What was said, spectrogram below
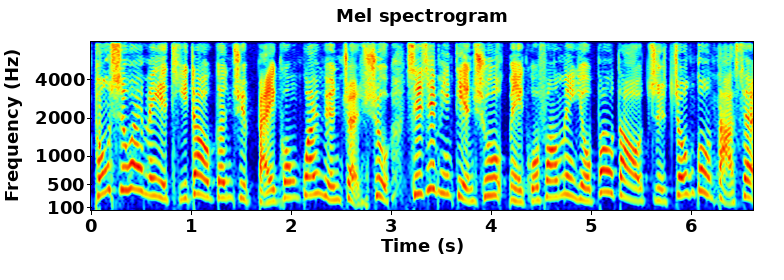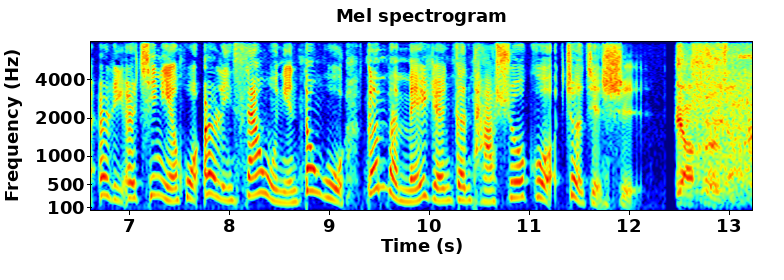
同时，外媒也提到，根据白宫官员转述，习近平点出，美国方面有报道指中共打算二零二七年或二零三五年动武，根本没人跟他说过这件事。要贺主。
